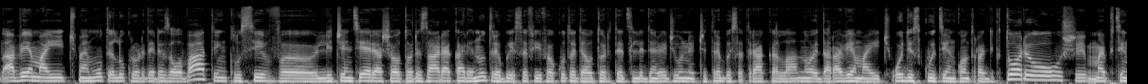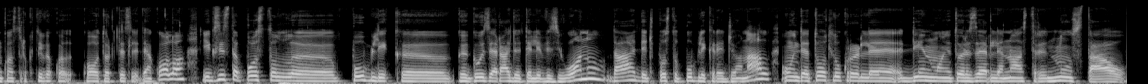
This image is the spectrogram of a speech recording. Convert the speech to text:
avem aici mai multe lucruri de rezolvat, inclusiv licențierea și autorizarea care nu trebuie să fie făcută de autoritățile din regiune, ci trebuie să treacă la noi, dar avem aici o discuție în contradictoriu și mai puțin constructivă cu, cu autoritățile de acolo. Există postul public Găgăuzia Radio Televizionul, da? deci postul public regional, unde tot lucrurile din monitorizările noastre nu stau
